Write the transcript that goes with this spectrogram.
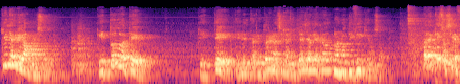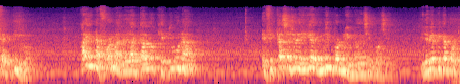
¿Qué le agregamos nosotros? Que todo aquel que esté en el territorio nacional y que haya viajado nos notifique a nosotros. Para que eso sea efectivo, hay una forma de redactarlo que tuvo una eficacia, yo le diría, del mil por mil, no del 100%. Y le voy a explicar por qué.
